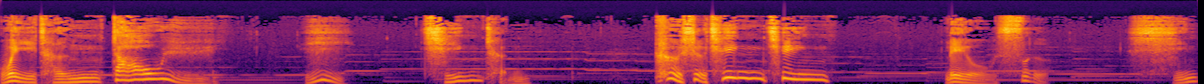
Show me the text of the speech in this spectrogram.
渭城朝雨浥轻尘，客舍青青柳色新。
